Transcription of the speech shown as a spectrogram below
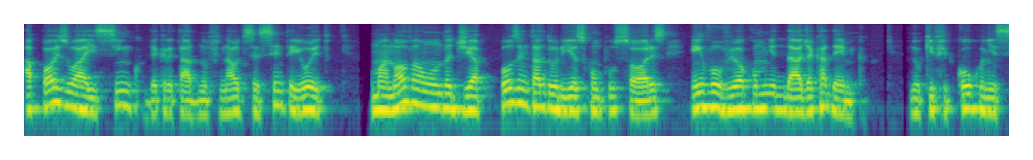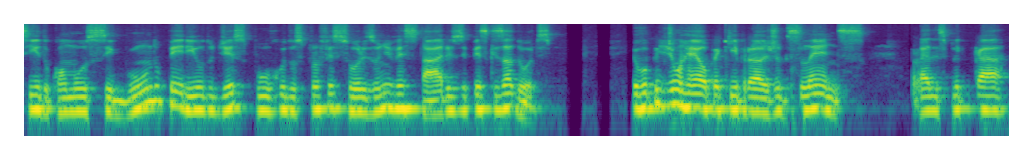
Após o AI-5, decretado no final de 68, uma nova onda de aposentadorias compulsórias envolveu a comunidade acadêmica, no que ficou conhecido como o segundo período de expurgo dos professores universitários e pesquisadores. Eu vou pedir um help aqui para Jubes Lenz, para ela explicar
